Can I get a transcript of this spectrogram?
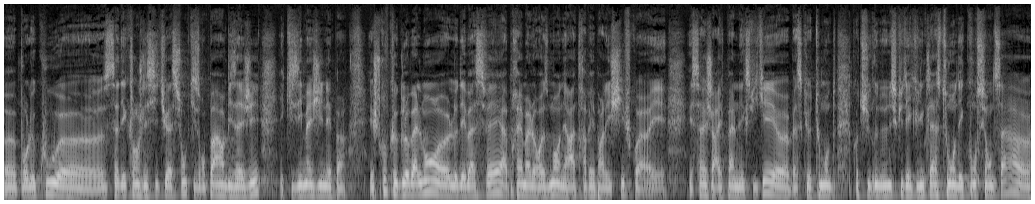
euh, pour le coup, euh, ça déclenche des situations qu'ils n'ont pas envisagées et qu'ils n'imaginaient pas. Et je trouve que globalement, euh, le débat se fait. Après, malheureusement, on est rattrapé par les chiffres, quoi. Et, et ça, j'arrive pas à me l'expliquer parce que tout le monde, quand tu discutes avec une classe, tout le monde est conscient de ça.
